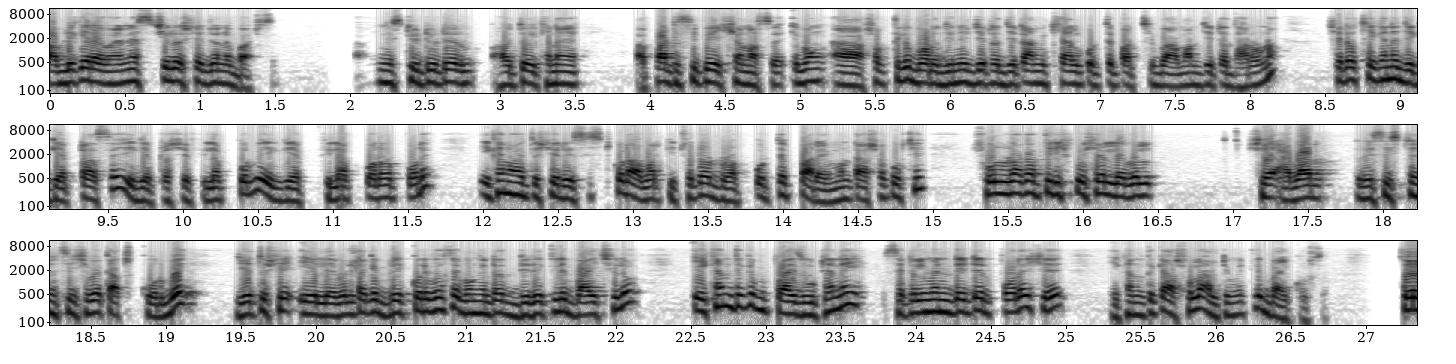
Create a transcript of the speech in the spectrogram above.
পাবলিকের অ্যাওয়ারনেস ছিল সেজন্য বাড়ছে। ইনস্টিটিউটের হয়তো এখানে পার্টিসিপেশন আছে এবং সব থেকে বড় জিনিস যেটা যেটা আমি খেয়াল করতে পারছি বা আমার যেটা ধারণা, সেটা হচ্ছে এখানে যে গ্যাপটা আছে, এই গ্যাপটা সে ফিল আপ করবে। এই গ্যাপ ফিল আপ করার পরে এখানে হয়তো সে রেসিস্ট করে আবার কিছুটা ড্রপ করতে পারে, এমনটা আশা করছি। ষোলো টাকা তিরিশ পয়সার লেভেল সে আবার রেসিস্টেন্স হিসেবে কাজ করবে, যেহেতু সে এই লেভেলটাকে ব্রেক করে ফেলছে এবং এটা ডিরেক্টলি বাই ছিল, এখান থেকে প্রাইস উঠে নেই সেটেলমেন্ট ডেটের পরে সে এখান থেকে আসলে আলটিমেটলি বাই করছে। তো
